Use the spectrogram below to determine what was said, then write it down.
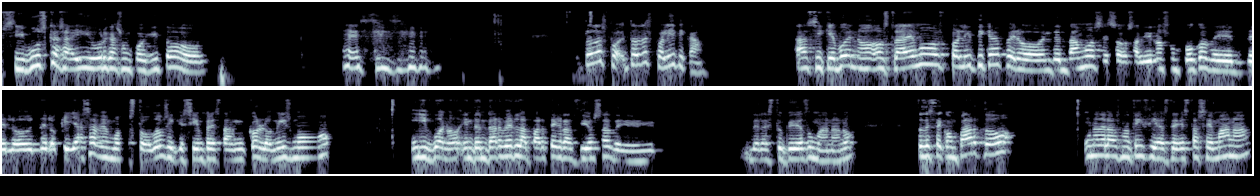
si buscas ahí, hurgas un poquito, Eh, sí, sí. Todo es, todo es política. Así que bueno, os traemos política, pero intentamos eso, salirnos un poco de, de lo, de lo que ya sabemos todos y que siempre están con lo mismo. Y bueno, intentar ver la parte graciosa de, de la estupidez humana, ¿no? Entonces te comparto una de las noticias de esta semana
